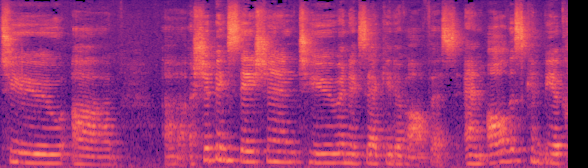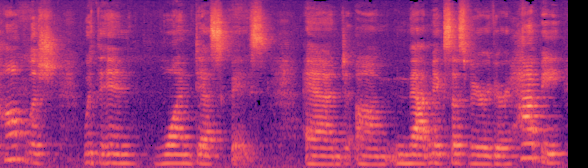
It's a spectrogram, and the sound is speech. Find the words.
to uh, a shipping station, to an executive office. And all this can be accomplished within one desk space. And um, that makes us very, very happy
